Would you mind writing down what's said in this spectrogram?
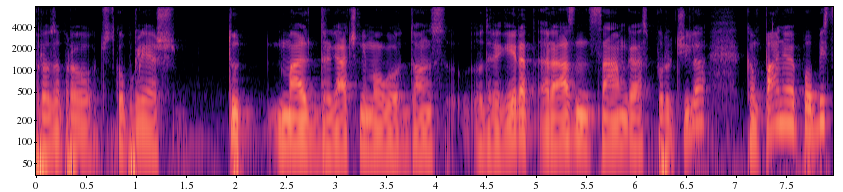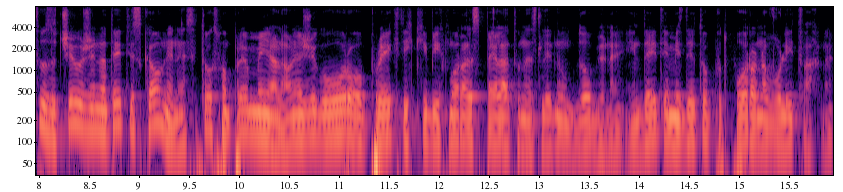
Pravzaprav, če tako pogledaš, tudi malo drugačni mogel danes odreagirati, razen samega sporočila. Kampanjo je pa v bistvu začel že na tej tiskovni, ne? se to smo prej omenjali. On je že govoril o projektih, ki bi jih morali speljati v naslednjem obdobju ne? in dajte mi zdaj to podporo na volitvah. Ne?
